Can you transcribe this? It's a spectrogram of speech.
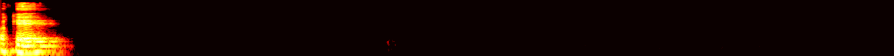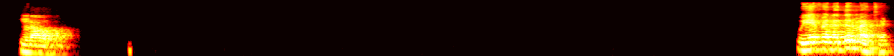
Okay. Now, we have another method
